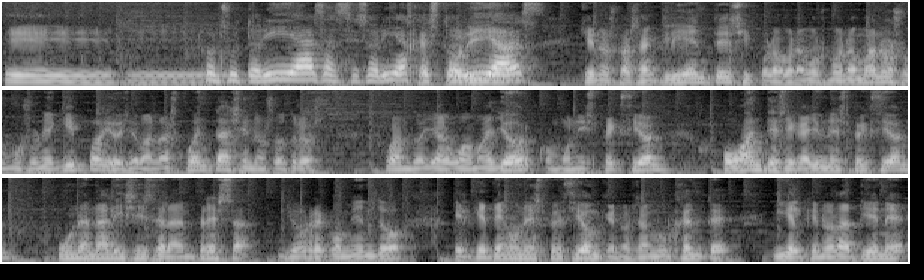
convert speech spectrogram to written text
eh, eh, consultorías, asesorías, gestorías, que nos pasan clientes y colaboramos mano a mano, somos un equipo, ellos llevan las cuentas y nosotros, cuando hay algo mayor, como una inspección, o antes de que haya una inspección, un análisis de la empresa. Yo recomiendo el que tenga una inspección que nos llame urgente y el que no la tiene,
